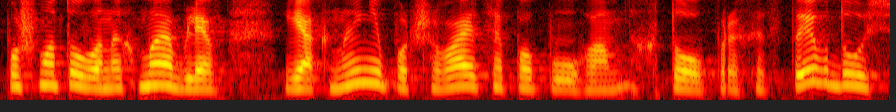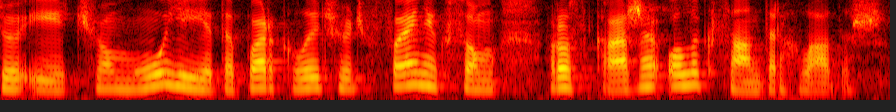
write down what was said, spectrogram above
пошматованих меблів. Як нині почувається папуга? Хто прихистив Дусю і чому її тепер кличуть Феніксом, розкаже Олександр Гладиш.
